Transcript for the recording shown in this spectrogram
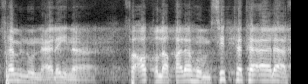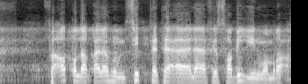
فمن علينا. فأطلق لهم ستة آلاف فأطلق لهم ستة آلاف صبي وامرأة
